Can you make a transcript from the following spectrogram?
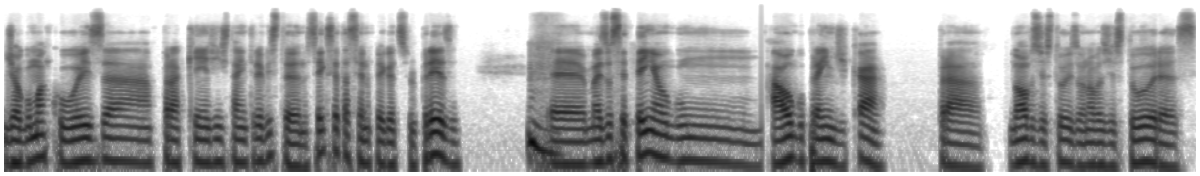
de alguma coisa para quem a gente está entrevistando. Sei que você está sendo pega de surpresa, é, mas você tem algum algo para indicar para novos gestores ou novas gestoras?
